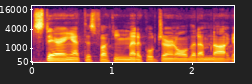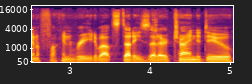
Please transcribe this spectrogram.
staring at this fucking medical journal that I'm not gonna fucking read about studies that are trying to do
